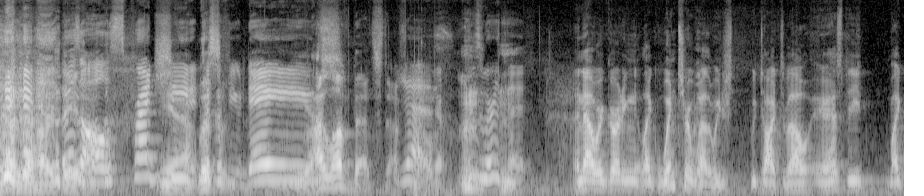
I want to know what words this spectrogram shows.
through the hard It was data. a whole spreadsheet. Yeah. It Listen, took a few days. Yes. I love that stuff. Yes, though. it's worth it. And now regarding like winter weather, we just we talked about it has to be like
